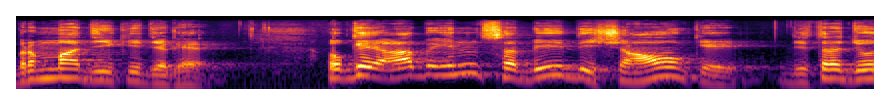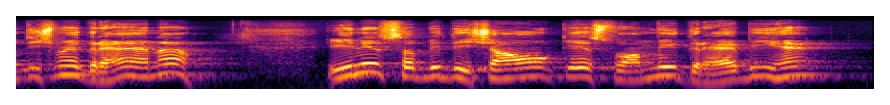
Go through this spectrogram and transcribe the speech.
ब्रह्मा जी की जगह। ओके, अब इन सभी दिशाओं के, जिस तरह ज्योतिष में ग्रह है ना, इन सभी दिशाओं के स्वामी ग्रह भी हैं,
